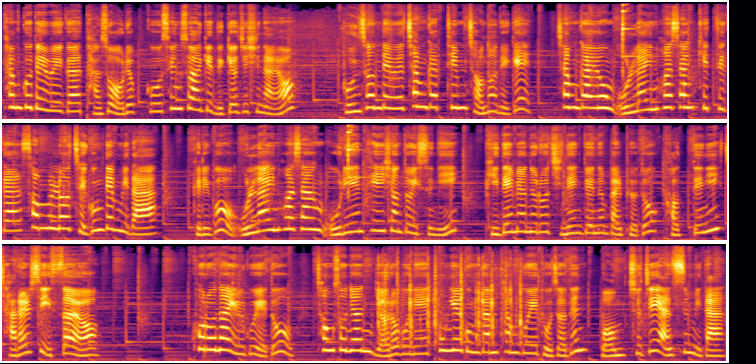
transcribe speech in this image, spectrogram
탐구 대회가 다소 어렵고 생소하게 느껴지시나요? 본선 대회 참가팀 전원에게 참가용 온라인 화상 키트가 선물로 제공됩니다. 그리고 온라인 화상 오리엔테이션도 있으니 비대면으로 진행되는 발표도 거뜬히 잘할 수 있어요. 코로나19에도 청소년 여러분의 통일 공감 탐구의 도전은 멈추지 않습니다.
